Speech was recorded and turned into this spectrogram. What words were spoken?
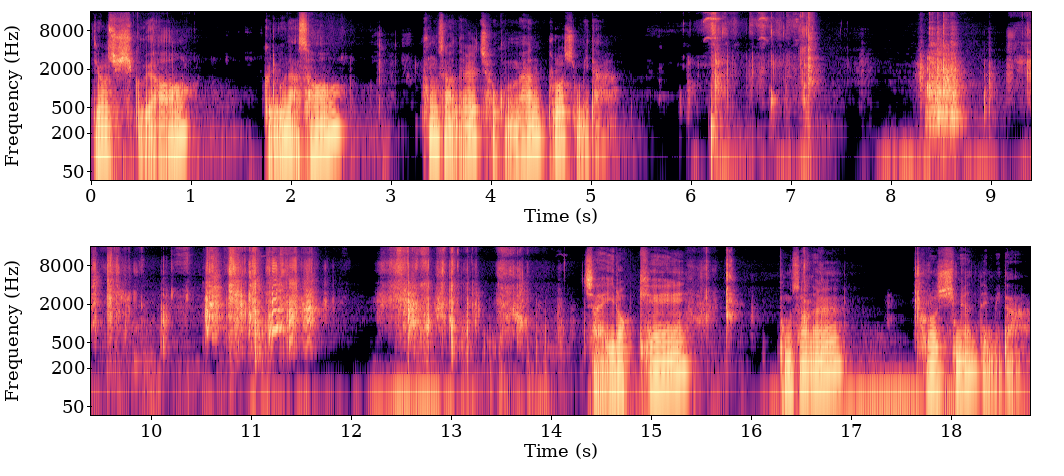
띄워주시고요. 그리고 나서 풍선을 조금만 불어줍니다. 자, 이렇게 풍선을 불어주시면 됩니다.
